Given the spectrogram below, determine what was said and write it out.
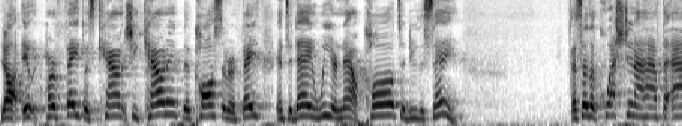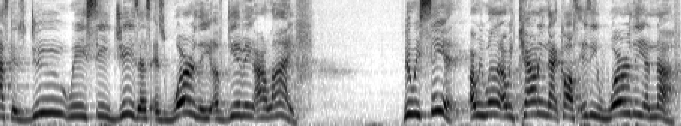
Y'all, it, her faith was counted. She counted the cost of her faith, and today we are now called to do the same. And so the question I have to ask is do we see Jesus as worthy of giving our life? Do we see it? Are we willing? Are we counting that cost? Is he worthy enough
